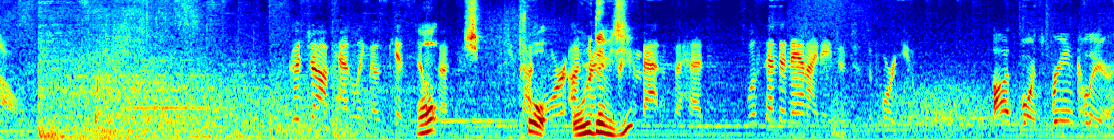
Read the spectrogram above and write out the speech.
now! Good job handling those kids, Delta. 어? 10% 올데미지? We'll send an anite agent to support you. Osborne's free and clear.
